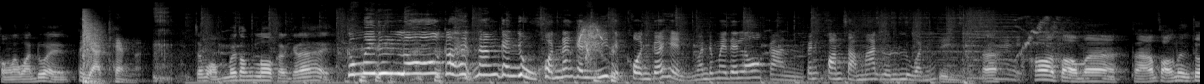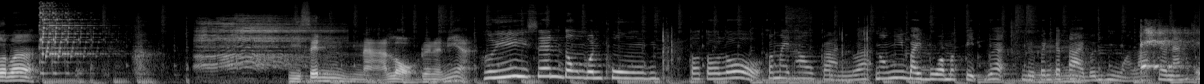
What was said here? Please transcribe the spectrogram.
ของรางวัลด้วย แต่อยากแข่งอะ จะบอกไม่ต้องลอกกันก็ได้ ก็ไม่ได้ลอกก็เห็นนั่งกันอยู่คนนั่งกัน 20 คนก็เห็นมันไม่ได้ลอกกัน เป็นความสามารถล้วนจริงอะใช่ ข้อต่อมา 3 2 1 โจทย์มา มีเส้นหนาหลอกด้วยนะเนี่ยๆเฮ้ย เส้นตรงบนพุงโตโตโร่ก็ไม่เท่ากันว่า น้องมีใบบัวมาปิดด้วย หรือเป็นกระต่ายบนหัวละเดี๋ยวนะ A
